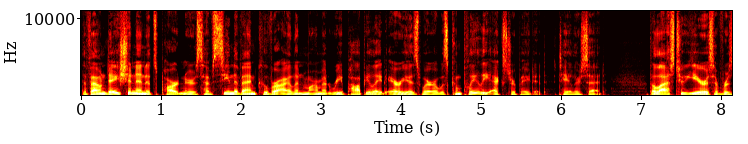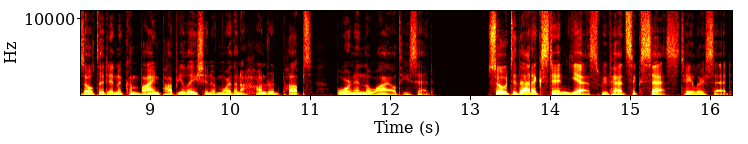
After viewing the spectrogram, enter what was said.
the Foundation and its partners have seen the Vancouver Island marmot repopulate areas where it was completely extirpated, Taylor said. The last two years have resulted in a combined population of more than 100 pups born in the wild, he said. So, to that extent, yes, we've had success, Taylor said.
